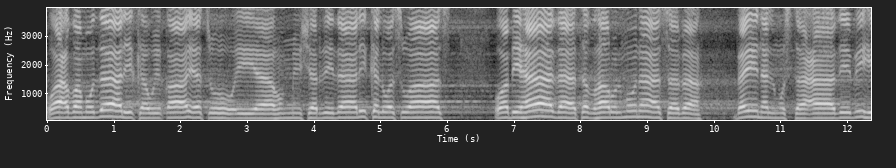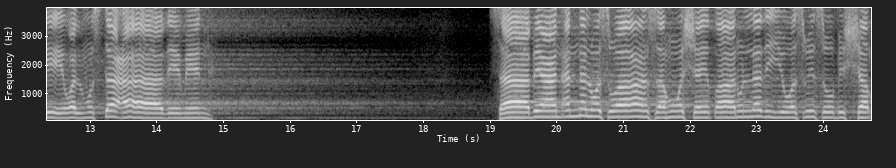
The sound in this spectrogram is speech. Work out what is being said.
وأعظم ذلك وقايته إياهم من شر ذلك الوسواس. وبهذا تظهر المناسبة بين المستعاذ به والمستعاذ منه. سابعا أن الوسواس هو الشيطان الذي يوسوس بالشر.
